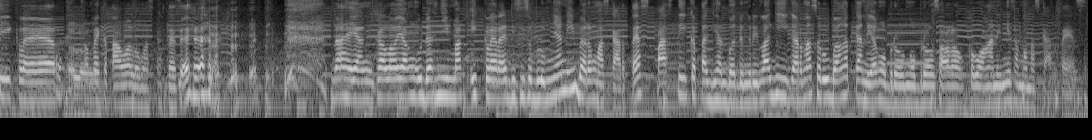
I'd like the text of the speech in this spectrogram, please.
di Claire. Sampai ketawa loh Mas Kartes. nah, yang kalau yang udah nyimak ikler edisi sebelumnya nih bareng Mas Kartes pasti ketagihan buat dengerin lagi karena seru banget kan dia ngobrol-ngobrol soal keuangan ini sama Mas Kartes.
